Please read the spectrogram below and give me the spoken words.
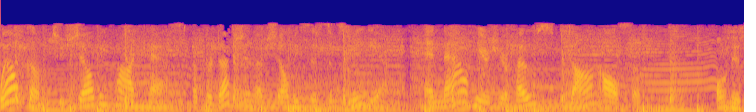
Welcome to Shelby Podcast, a production of Shelby Systems Media. And now here's your host, Don Alsop. On this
